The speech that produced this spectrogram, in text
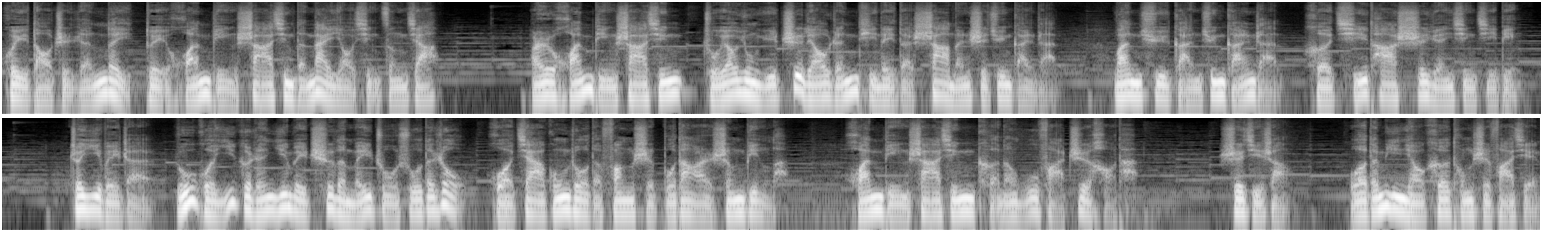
会导致人类对环丙沙星的耐药性增加，而环丙沙星主要用于治疗人体内的沙门氏菌感染、弯曲杆菌感染和其他食源性疾病。这意味着，如果一个人因为吃了没煮熟的肉或加工肉的方式不当而生病了，环丙沙星可能无法治好他。实际上，我的泌尿科同事发现。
